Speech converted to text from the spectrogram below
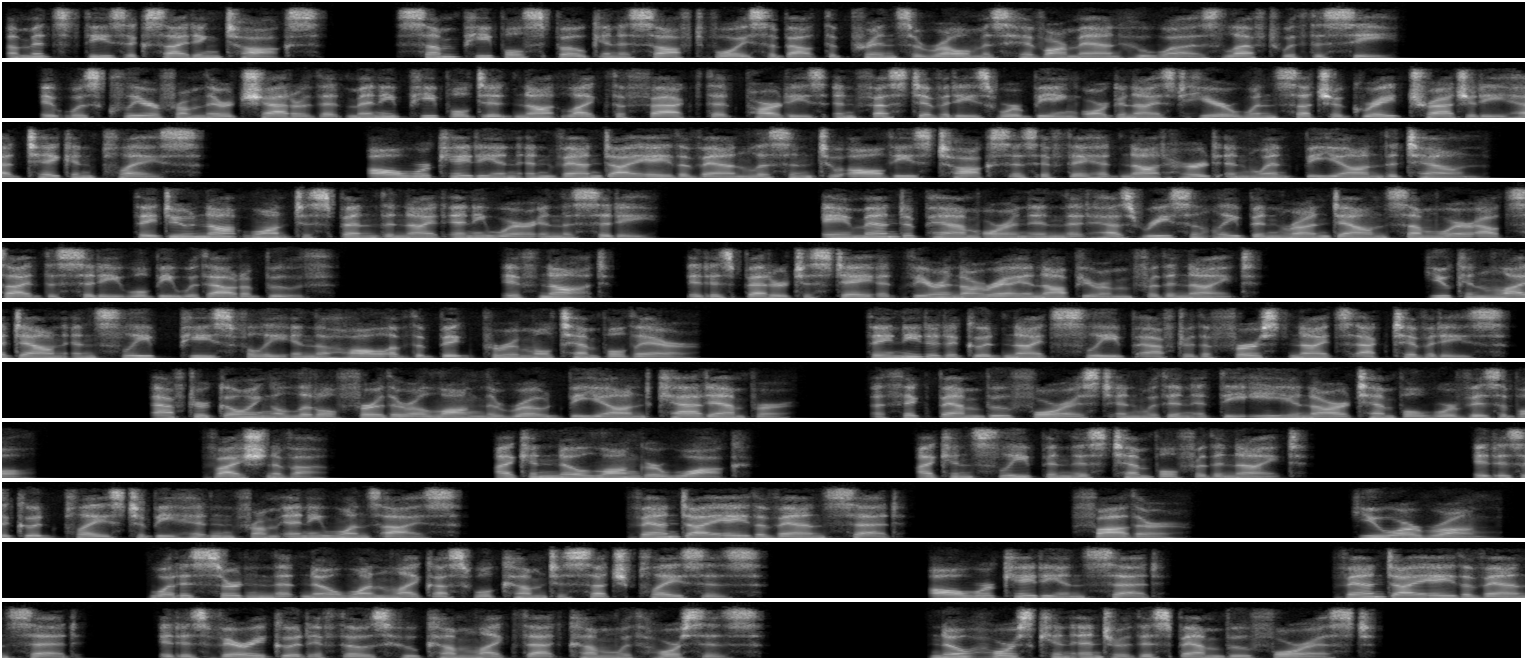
Amidst these exciting talks, some people spoke in a soft voice about the Prince Arulmozhivarman who was left with the sea. It was clear from their chatter that many people did not like the fact that parties and festivities were being organized here when such a great tragedy had taken place. Alwarkadian and Vandiyathevan listened to all these talks as if they had not heard and went beyond the town. They do not want to spend the night anywhere in the city. A mandapam or an inn that has recently been run down somewhere outside the city will be without a booth. If not, it is better to stay at Viranarayanapuram for the night. You can lie down and sleep peacefully in the hall of the big Perumal temple there. They needed a good night's sleep after the first night's activities. After going a little further along the road beyond Kadampur, a thick bamboo forest and within it the Eyanar temple were visible. Vaishnava I can no longer walk. I can sleep in this temple for the night. It is a good place to be hidden from anyone's eyes. Vandiyathevan said. Father! You are wrong. What is certain that no one like us will come to such places? Alwarkadian said. Vandiyathevan said, It is very good if those who come like that come with horses. No horse can enter this bamboo forest.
